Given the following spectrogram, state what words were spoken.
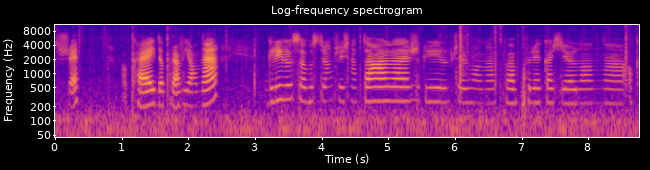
trzy. Ok, doprawione. Grillu z obu stron przejść na talerz. Grill, czerwona papryka, zielona. Ok.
